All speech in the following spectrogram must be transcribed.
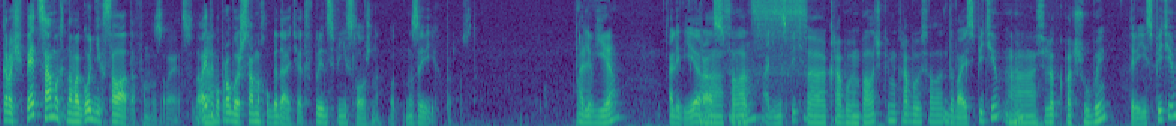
Короче, пять самых новогодних салатов он называется. Давай Да. ты попробуешь самых угадать. Это, в принципе, несложно. Вот назови их, пожалуйста. Оливье, Оливье, а, раз. салат Мгм. Один из с пяти. а, крабовыми палочками, крабовый салат, Два из пяти. Мгм. селедка под шубой, Три из пяти.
